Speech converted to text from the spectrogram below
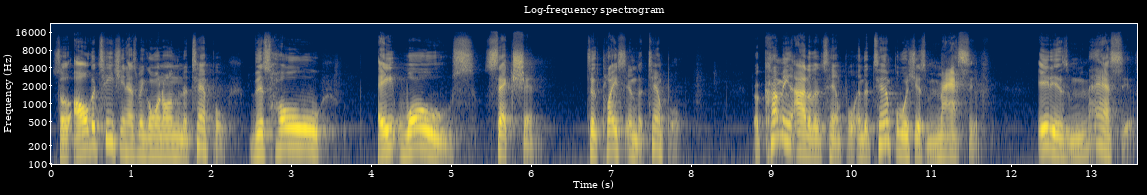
So all the teaching has been going on in the temple. This whole eight woes section took place in the temple. They're coming out of the temple, and the temple was just massive. It is massive.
